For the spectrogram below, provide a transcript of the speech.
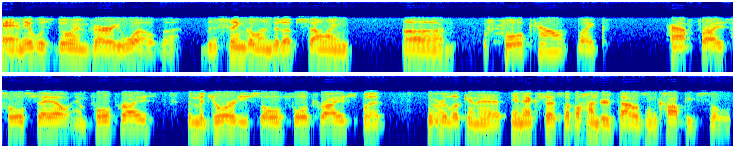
and it was doing very well. The the single ended up selling uh, full count, like half price, wholesale, and full price. The majority sold full price, but we were looking at in excess of a hundred thousand copies sold.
